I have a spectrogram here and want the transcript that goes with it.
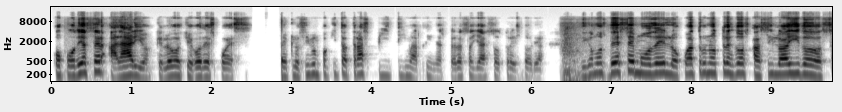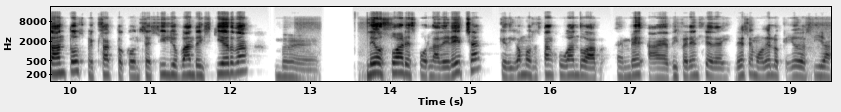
o podía ser Alario, que luego llegó después. Inclusive un poquito atrás Piti Martínez, pero eso ya es otra historia. Digamos, de ese modelo 4-1-3-2, así lo ha ido Santos, exacto, con Cecilio banda izquierda, Leo Suárez por la derecha, que digamos están jugando a, en vez, a diferencia de, de, ese modelo que yo decía,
